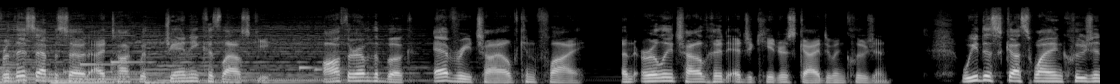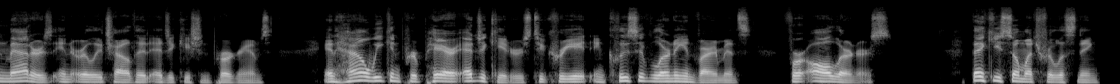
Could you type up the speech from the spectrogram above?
For this episode, I talked with Jani Kozlowski, author of the book Every Child Can Fly An Early Childhood Educator's Guide to Inclusion. We discuss why inclusion matters in early childhood education programs and how we can prepare educators to create inclusive learning environments for all learners. Thank you so much for listening.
